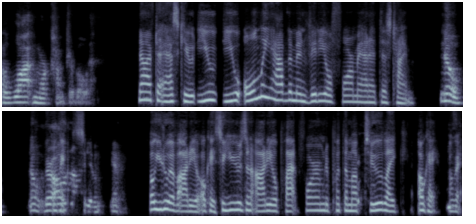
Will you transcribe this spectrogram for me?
a lot more comfortable with. Now I have to ask you, you you only have them in video format at this time. No, no, they're all Okay, on so- audio. Yeah. Oh, you do have audio. Okay. So you use an audio platform to put them up too? Like, okay, okay.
